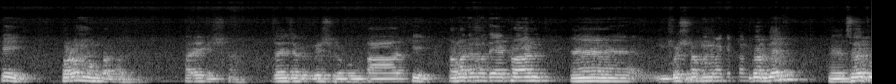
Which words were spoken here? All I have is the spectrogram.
কি? পরম মঙ্গল হবে। হরে কৃষ্ণ। জয় জগৎ বিষ্ণু কি? আমাদের মধ্যে এখন বৈষ্ণব কীর্তন করবেন জয়পুর।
